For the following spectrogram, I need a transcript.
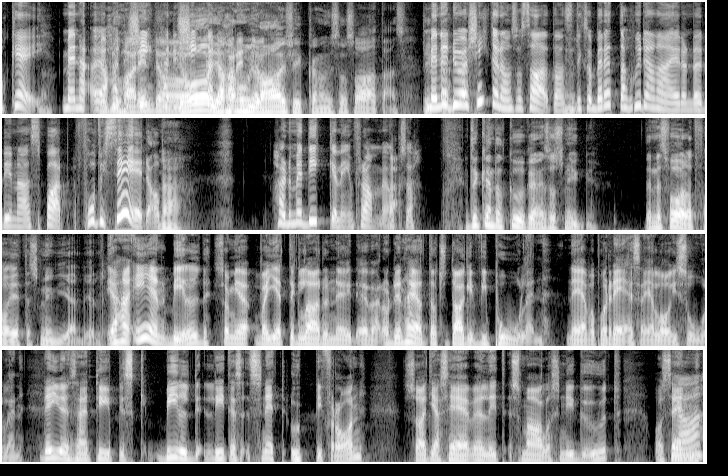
Okej. Men, har, du har, har du skick, ändå- har du Ja, Jo, skickat jag dem? har, nog, ändå- jag har skickat dem så satans. Men när du har skickat dem så satans, Mm. liksom, berätta hurdana är de där dina spar... Får vi se dem? Nej. Har du med Dickelin framme Nej. också? Jag tycker inte att kuken är så snygg. Den är svår att få jättesnygg i en bild. Jag har en bild som jag var jätteglad och nöjd över och den har jag också tagit vid poolen när jag var på resa, jag låg i solen. Det är ju en sån här typisk bild lite snett uppifrån så att jag ser väldigt smal och snygg ut. Och sen Ja.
